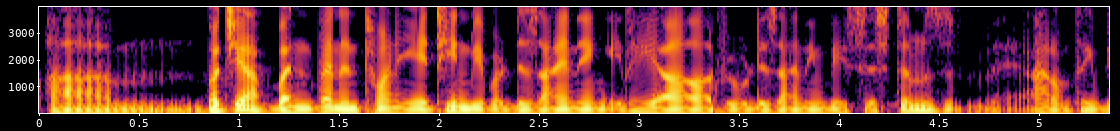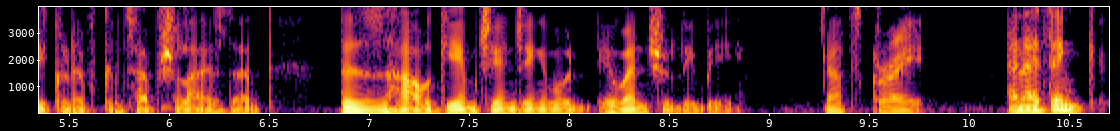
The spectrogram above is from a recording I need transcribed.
Um, but yeah, when, when in 2018 we were designing Ria or we were designing these systems, I don't think we could have conceptualized that this is how game changing it would eventually be. That's great. And I think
